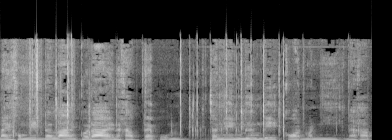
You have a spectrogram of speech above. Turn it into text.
ในคอมเมนต์ด้านล่างก็ได้นะครับ แต่ผมจะเน้นเรื่องเบรกก่อนวันนี้นะครับ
